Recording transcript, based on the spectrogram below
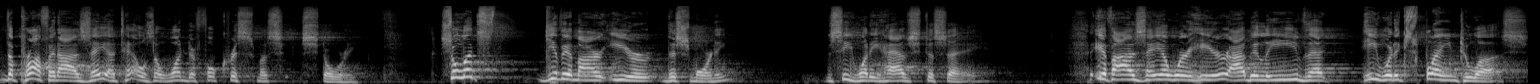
The prophet Isaiah tells a wonderful Christmas story. So let's give him our ear this morning and see what he has to say. If Isaiah were here, I believe that he would explain to us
